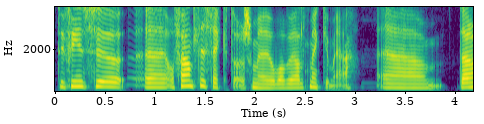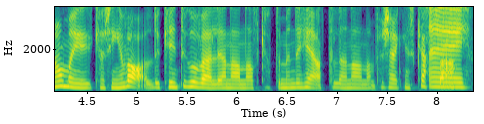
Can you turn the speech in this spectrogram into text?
Det finns ju eh, offentlig sektor som jag jobbar väldigt mycket med. Eh, där har man ju kanske ingen val. Du kan inte gå och välja en annan skattemyndighet eller en annan försäkringskassa. Nej,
